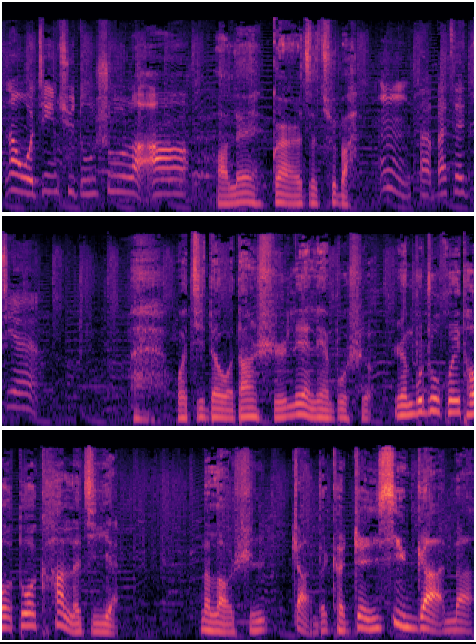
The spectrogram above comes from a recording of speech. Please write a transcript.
那我进去读书了啊。好嘞，乖儿子去吧。嗯，爸爸再见。哎，我记得我当时恋恋不舍，忍不住回头多看了几眼，那老师长得可真性感呐。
